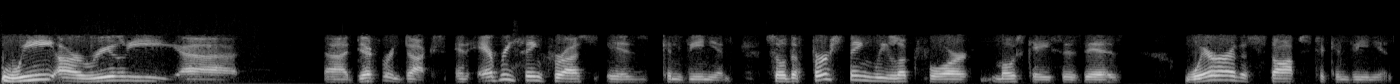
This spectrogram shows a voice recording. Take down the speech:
We are really. Uh uh, different ducks, and everything for us is convenient. So the first thing we look for, most cases, is where are the stops to convenience?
